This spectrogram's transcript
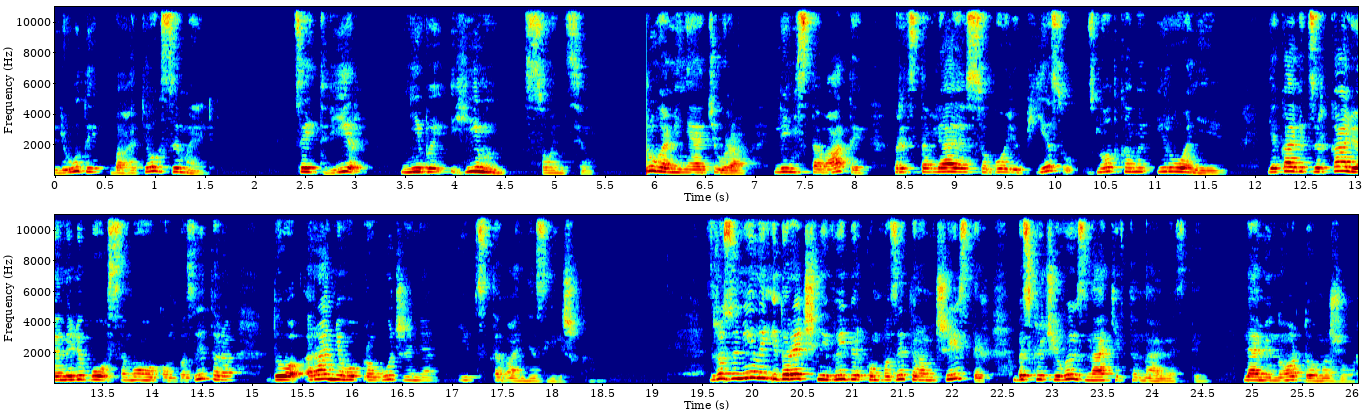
люди багатьох земель. Цей твір ніби гімн сонцю. Друга мініатюра Лінь ставати представляє собою п'єсу з нотками іронії, яка відзеркалює нелюбов самого композитора до раннього пробудження і вставання з ліжка. Зрозумілий і доречний вибір композитором чистих, безключових знаків тональностей ля мінор до мажор,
